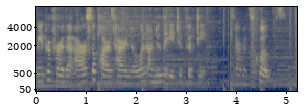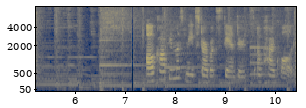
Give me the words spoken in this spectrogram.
We prefer that our suppliers hire no one under the age of 15. Starbucks quotes All coffee must meet Starbucks standards of high quality,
